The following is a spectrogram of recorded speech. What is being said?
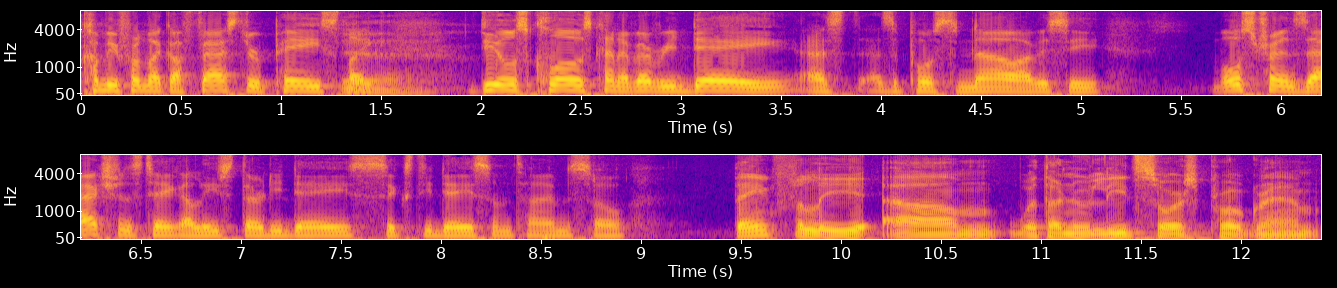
coming from like a faster pace, like Yeah. deals close kind of every day, as as opposed to now? Obviously, most transactions take at least thirty days, sixty days sometimes. So Thankfully, um, with our new lead source program,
